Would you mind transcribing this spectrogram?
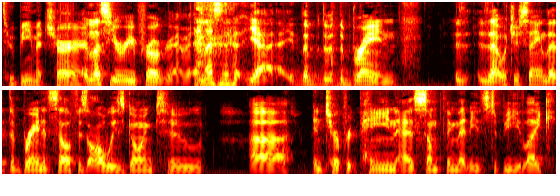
To be mature unless you reprogram it. Unless yeah the, the, the brain. Is, is that what you're saying? That the brain itself is always going to uh, interpret pain as something that needs to be like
